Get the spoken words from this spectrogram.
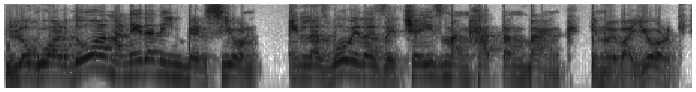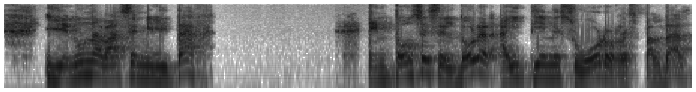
Lo guardó a manera de inversión en las bóvedas de Chase Manhattan Bank en Nueva York y en una base militar. Entonces el dólar ahí tiene su oro respaldado.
